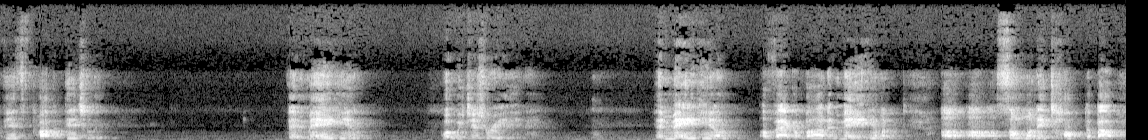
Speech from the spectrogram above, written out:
events providentially that made him what we just read. That made him a vagabond. That made him a, a, a, someone they talked about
